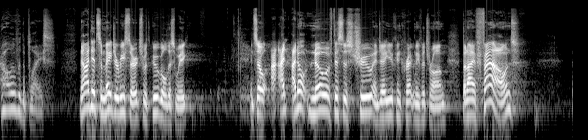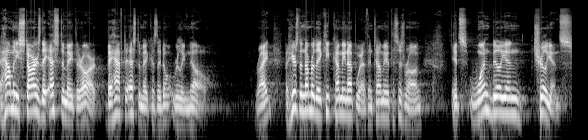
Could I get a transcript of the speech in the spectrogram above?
They're all over the place. Now, I did some major research with Google this week. And so I, I don't know if this is true, and Jay, you can correct me if it's wrong, but I found how many stars they estimate there are. They have to estimate because they don't really know, right? But here's the number they keep coming up with, and tell me if this is wrong. It's 1 billion trillions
